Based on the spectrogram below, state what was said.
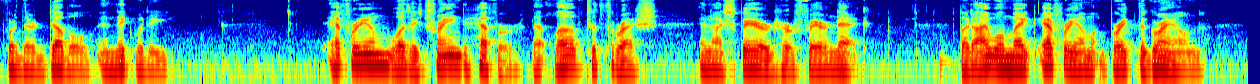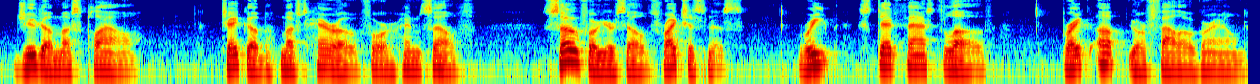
for their double iniquity. Ephraim was a trained heifer that loved to thresh, and I spared her fair neck. But I will make Ephraim break the ground, Judah must plow, Jacob must harrow for himself. Sow for yourselves righteousness, reap steadfast love, break up your fallow ground.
